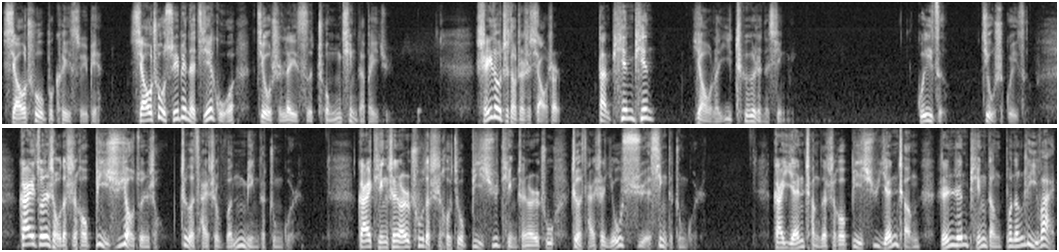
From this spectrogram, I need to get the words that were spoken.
小处不可以随便，小处随便的结果就是类似重庆的悲剧。谁都知道这是小事儿，但偏偏要了一车人的性命。规则就是规则，该遵守的时候必须要遵守，这才是文明的中国人。该挺身而出的时候就必须挺身而出，这才是有血性的中国人；该严惩的时候必须严惩，人人平等，不能例外，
